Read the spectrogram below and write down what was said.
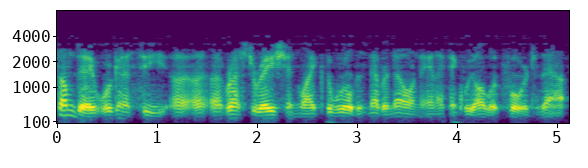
someday we're going to see a, a restoration like the world has never known, and I think we all look forward to that.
